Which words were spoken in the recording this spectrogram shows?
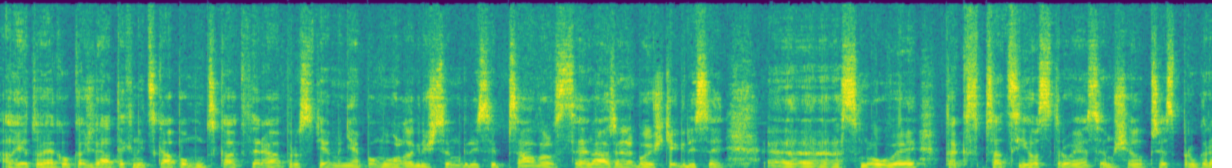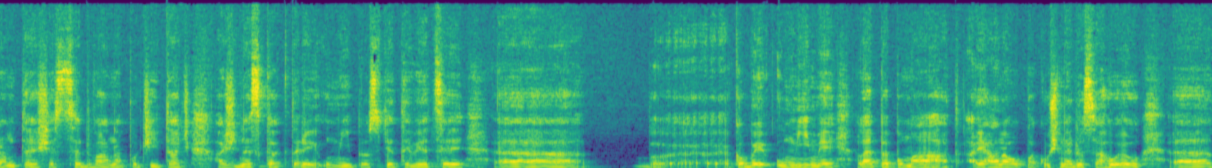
Ale je to jako každá technická pomůcka, která prostě mě pomohla, když jsem kdysi psával scénáře nebo ještě kdysi e, smlouvy, tak z psacího stroje jsem šel přes program T602 na počítač až dneska, který umí prostě ty věci e, jakoby umí mi lépe pomáhat. A já naopak už nedosahuju eh,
